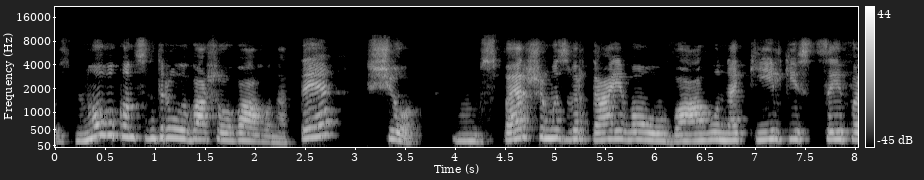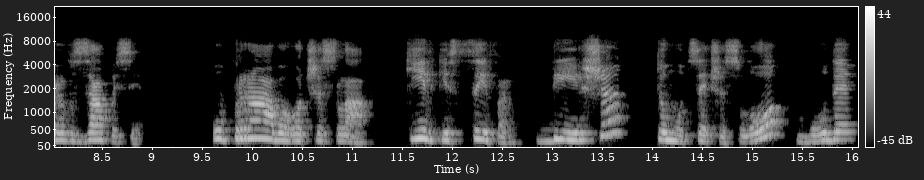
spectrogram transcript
Знову концентрую вашу увагу на те, що спершу ми звертаємо увагу на кількість цифр в записі. У правого числа кількість цифр більша, тому це число буде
